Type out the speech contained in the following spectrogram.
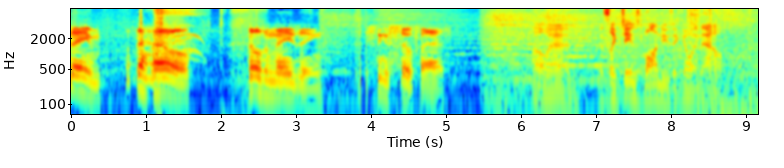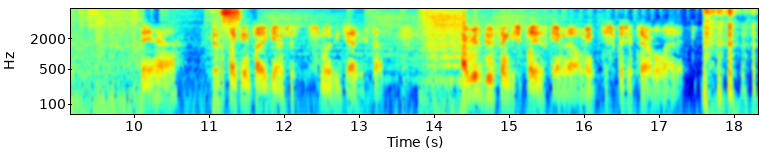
same. What the hell? That was amazing. This thing is so fast. Oh man, it's like James Bond music going now. Yeah. Because It's like the entire game is just smoothie, jazzy stuff. I really do think you should play this game though. I mean, just because you're terrible at it,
